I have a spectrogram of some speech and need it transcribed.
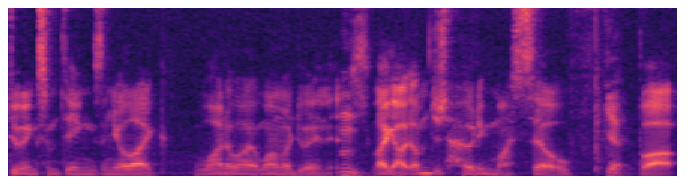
doing some things, and you're like, "Why do I? Why am I doing this? Like I, I'm just hurting myself." Mm. Yeah. But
